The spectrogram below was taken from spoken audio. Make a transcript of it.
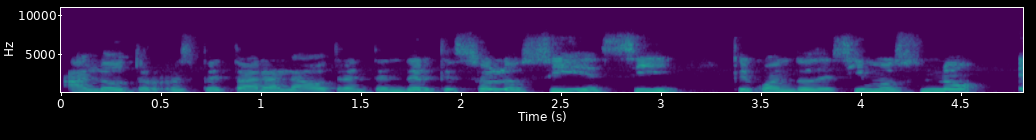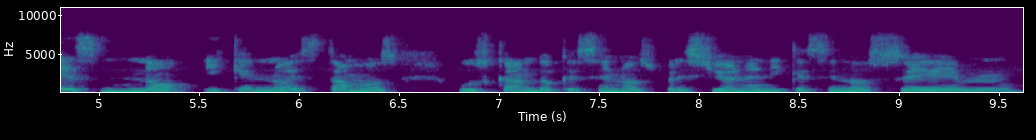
al otro, respetar a la otra, entender que solo sí es sí, que cuando decimos no es no y que no estamos buscando que se nos presione ni que se nos, em,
